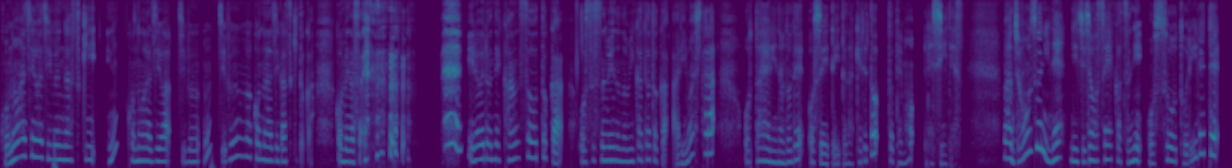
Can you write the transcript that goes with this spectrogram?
この味は自分が好き、ん？この味は自分、ん？自分はこの味が好きとか、ごめんなさい。いろいろね、感想とか、おすすめの飲み方とかありましたら、お便りなどで教えていただけるととても嬉しいです。まあ、上手にね日常生活にお酢を取り入れて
